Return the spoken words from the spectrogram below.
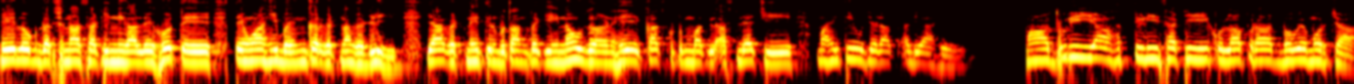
हे लोक दर्शनासाठी निघाले होते. तेव्हा ही भयंकर घटना घडली. या घटनेतील मृतांपैकी नऊ जण हे एकाच कुटुंबातील असल्याची माहिती उजेडात आली आहे. माधुरी या हत्तीणीसाठी कोल्हापुरात भव्य मोर्चा.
